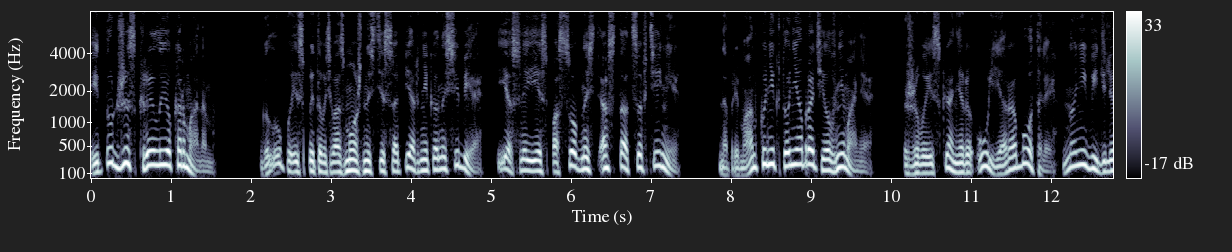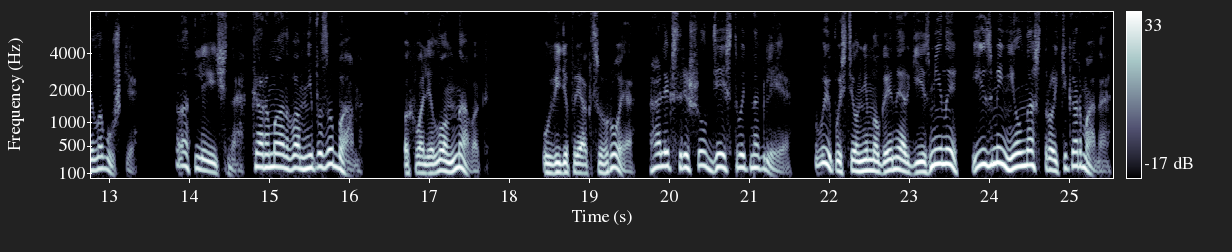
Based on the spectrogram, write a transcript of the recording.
и тут же скрыл ее карманом. Глупо испытывать возможности соперника на себе, если есть способность остаться в тени. На приманку никто не обратил внимания. Живые сканеры Улья работали, но не видели ловушки. «Отлично, карман вам не по зубам», — похвалил он навык. Увидев реакцию Роя, Алекс решил действовать наглее. Выпустил немного энергии из мины и изменил настройки кармана.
